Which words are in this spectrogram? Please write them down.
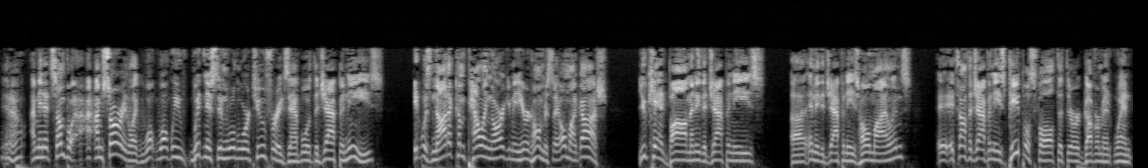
You know, I mean, at some point, I, I'm sorry, like what, what we witnessed in World War II, for example, with the Japanese, it was not a compelling argument here at home to say, oh my gosh, you can't bomb any of the Japanese, uh, any of the Japanese home islands. It's not the Japanese people's fault that their government went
